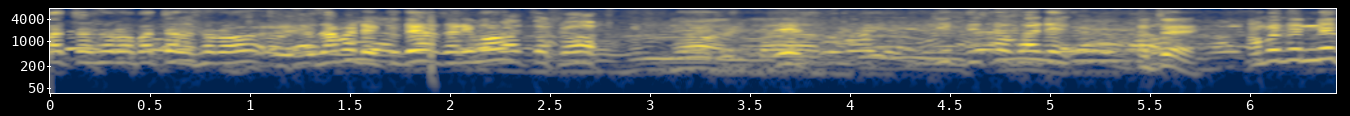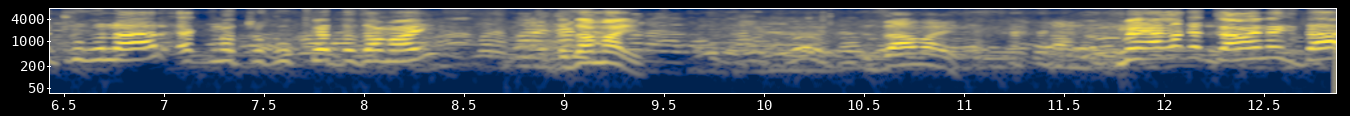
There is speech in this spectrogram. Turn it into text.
বাচ্চা সরো বাচ্চা সরো। একটু আচ্ছা আমাদের নেত্রকোনার একমাত্র কুখ্যাত জামাই জামাই জামাই मैं এলাকার জামাই নাকি দা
